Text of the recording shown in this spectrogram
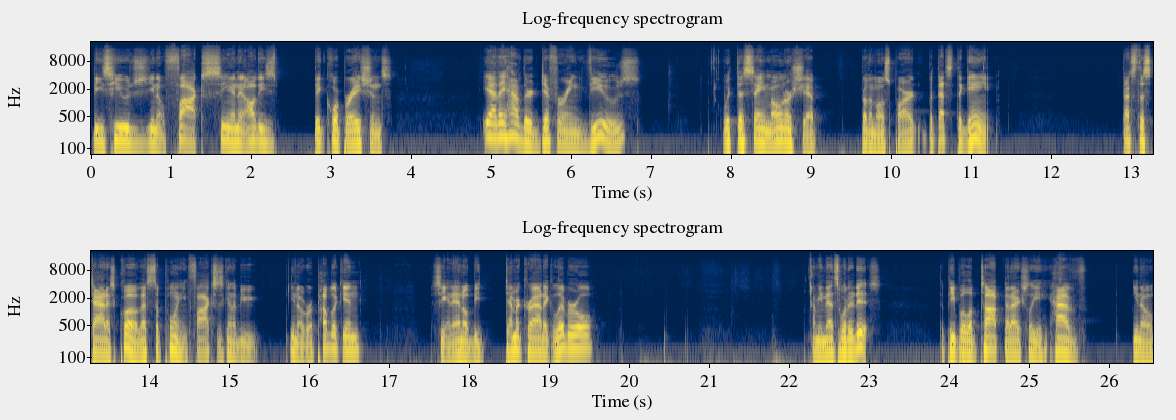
these huge, you know, Fox, CNN, all these big corporations, yeah, they have their differing views with the same ownership for the most part, but that's the game. That's the status quo. That's the point. Fox is going to be, you know, Republican. CNN will be Democratic, liberal. I mean, that's what it is. The people up top that actually have, you know,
